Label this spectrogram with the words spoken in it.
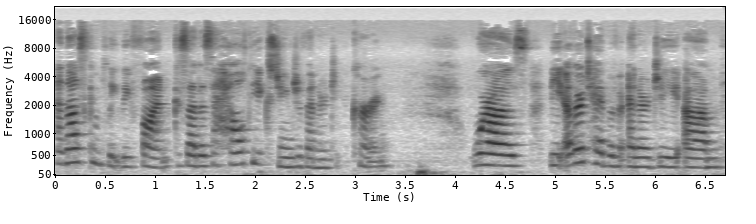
And that's completely fine because that is a healthy exchange of energy occurring. Whereas the other type of energy um,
